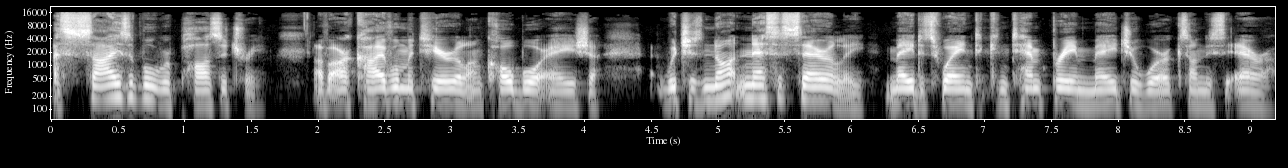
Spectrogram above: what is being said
a sizable repository of archival material on Cold War Asia, which has not necessarily made its way into contemporary major works on this era.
